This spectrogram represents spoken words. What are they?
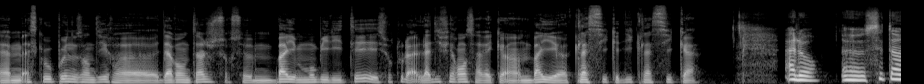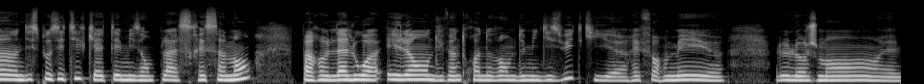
Euh, est-ce que vous pouvez nous en dire euh, davantage sur ce bail mobilité et surtout la, la différence avec un bail classique, dit classique? Alors, euh, c'est un dispositif qui a été mis en place récemment par la loi Elan du 23 novembre 2018 qui a réformé euh, le logement euh,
